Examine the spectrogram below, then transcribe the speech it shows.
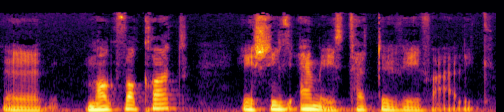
ö, magvakat, és így emészthetővé válik.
